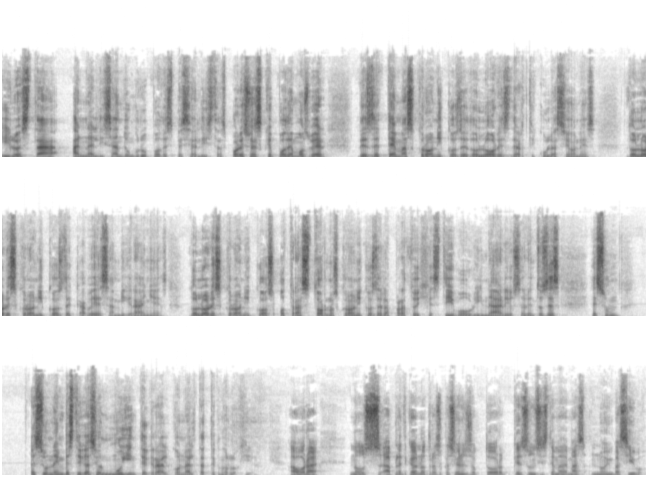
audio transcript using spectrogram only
y lo está analizando un grupo de especialistas. Por eso es que podemos ver desde temas crónicos de dolores de articulaciones, dolores crónicos de cabeza, migrañas, dolores crónicos o trastornos crónicos del aparato digestivo, urinario. Entonces, es, un, es una investigación muy integral con alta tecnología. Ahora, nos ha platicado en otras ocasiones, doctor, que es un sistema además no invasivo,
